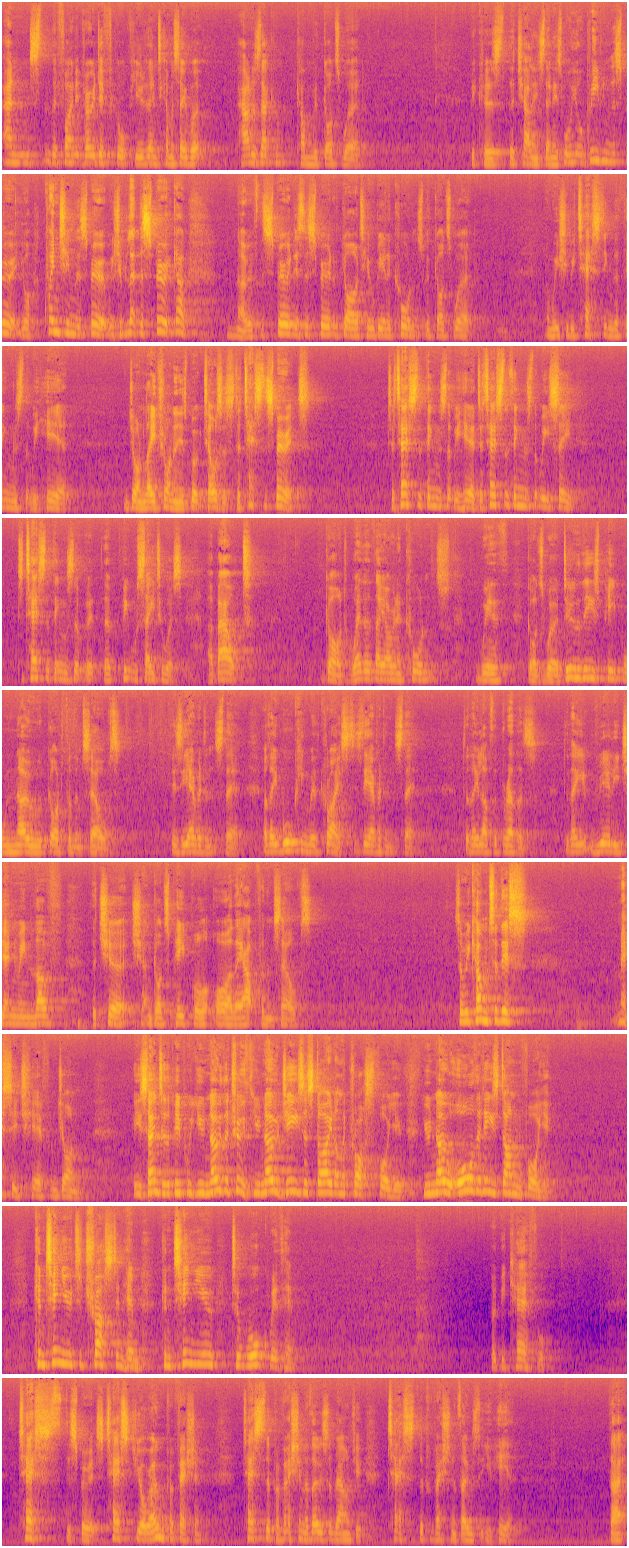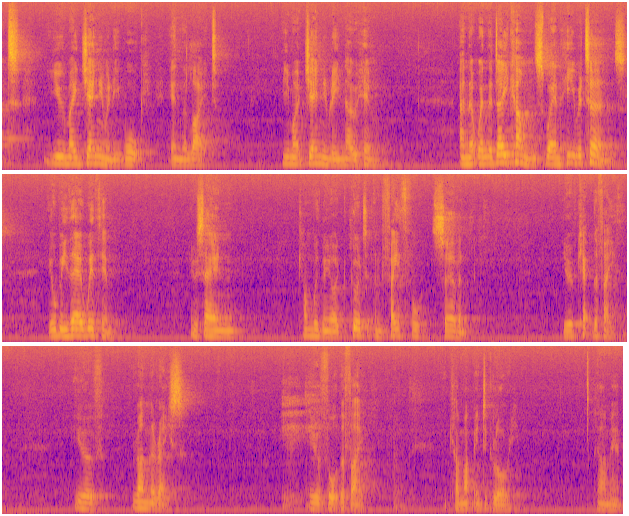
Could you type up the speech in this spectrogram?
And they find it very difficult for you then to come and say, well, how does that come with God's word? because the challenge then is, well, you're grieving the Spirit, you're quenching the Spirit, we should let the Spirit go. No, if the Spirit is the Spirit of God, he will be in accordance with God's word. And we should be testing the things that we hear. And John, later on in his book, tells us to test the spirits, to test the things that we hear, to test the things that we see, to test the things that, that people say to us about God, whether they are in accordance with God's word? Do these people know God for themselves? Is the evidence there? Are they walking with Christ? Is the evidence there? Do they love the brothers? Do they really genuinely love the church and God's people, or are they out for themselves? So we come to this message here from John. He's saying to the people, You know the truth. You know Jesus died on the cross for you. You know all that he's done for you. Continue to trust in Him. Continue to walk with Him. But be careful. Test the spirits. Test your own profession. Test the profession of those around you. Test the profession of those that you hear. That you may genuinely walk in the light. You might genuinely know Him. And that when the day comes when He returns, you'll be there with Him he was saying, Come with me, O good and faithful servant. You have kept the faith. You have run the race. You have fought the fight, come up into glory. Amen.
